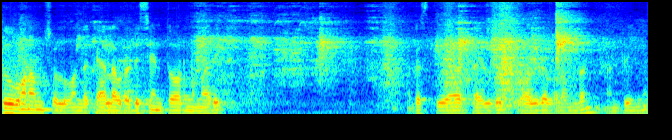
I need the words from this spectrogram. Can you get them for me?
தூவனம்னு சொல்லுவோம். அந்த கேரளாவோட டிசைன் தோரண மாதிரி. அகஸ்தியா டைல்டு வாழ்க வளமுடன். நன்றிங்க.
